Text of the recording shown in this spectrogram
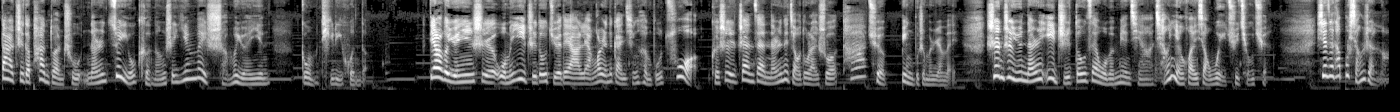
大致的判断出男人最有可能是因为什么原因跟我们提离婚的。第二个原因是我们一直都觉得呀，两个人的感情很不错，可是站在男人的角度来说，他却并不这么认为，甚至于男人一直都在我们面前啊强颜欢笑、委曲求全。现在他不想忍了，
